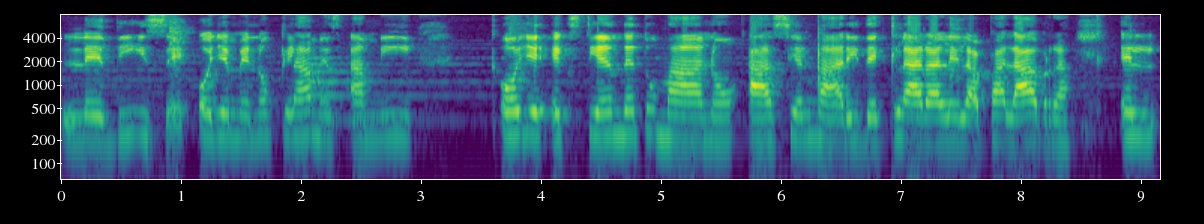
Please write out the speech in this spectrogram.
le dice, óyeme, no clames a mí. Oye, extiende tu mano hacia el mar y declárale la palabra. El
